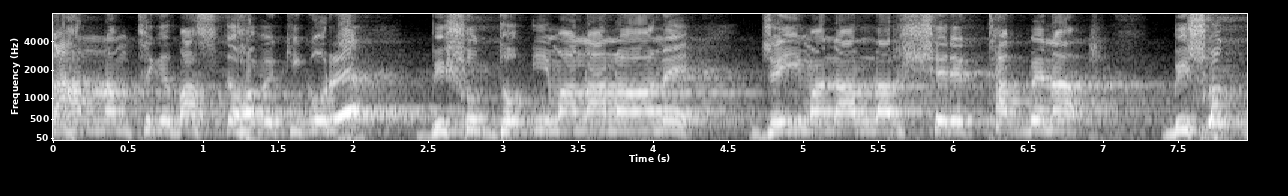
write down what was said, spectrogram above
জাহান্নাম থেকে বাঁচতে হবে কি করে? বিশুদ্ধ ইমান আনয়নে যে ইমানে আল্লাহর সেরেক থাকবে না, বিশুদ্ধ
